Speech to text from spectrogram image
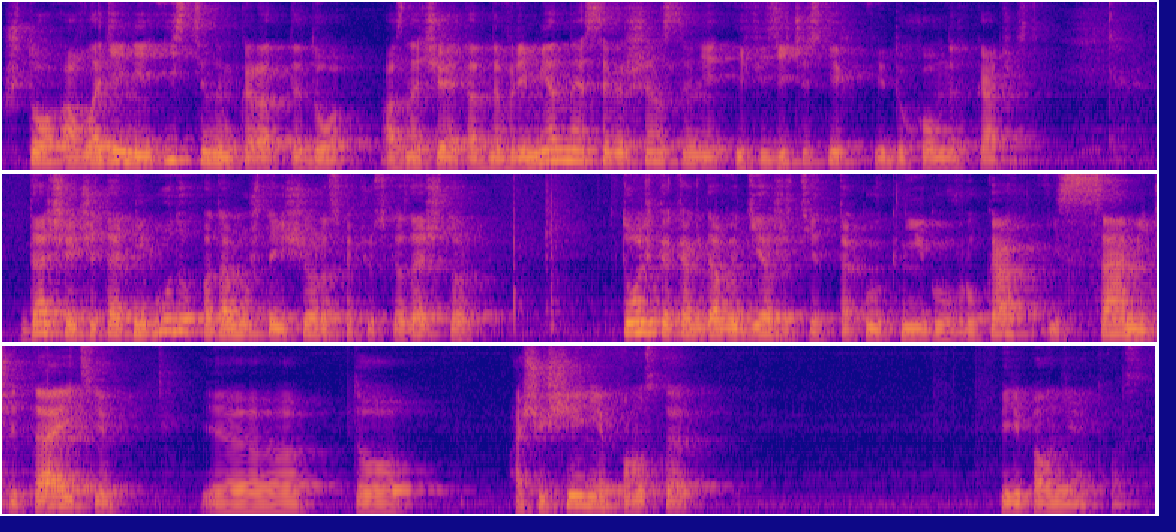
что овладение истинным карате-до означает одновременное совершенствование и физических, и духовных качеств. Дальше я читать не буду, потому что еще раз хочу сказать, что только когда вы держите такую книгу в руках и сами читаете, э, то ощущение просто переполняет вас.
